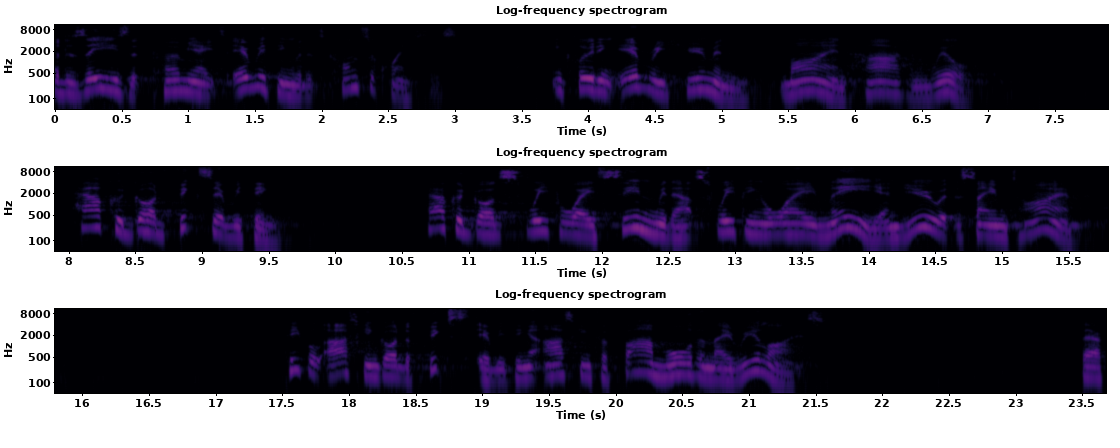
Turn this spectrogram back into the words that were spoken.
A disease that permeates everything with its consequences, including every human mind, heart, and will. How could God fix everything? How could God sweep away sin without sweeping away me and you at the same time? People asking God to fix everything are asking for far more than they realize. They are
